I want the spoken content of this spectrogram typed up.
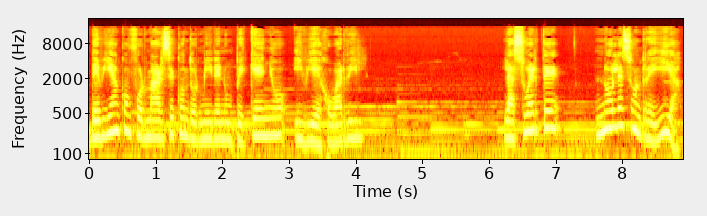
debían conformarse con dormir en un pequeño y viejo barril. La suerte no le sonreía.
